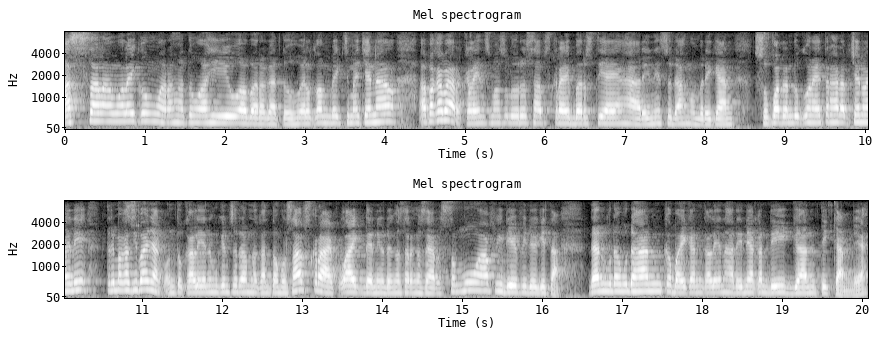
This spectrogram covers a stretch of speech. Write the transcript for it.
Assalamualaikum warahmatullahi wabarakatuh. Welcome back to my channel. Apa kabar? Kalian semua seluruh subscriber setia yang hari ini sudah memberikan support dan dukungan terhadap channel ini. Terima kasih banyak. Untuk kalian mungkin sudah menekan tombol subscribe, like dan yang udah nge-share semua video-video kita. Dan mudah-mudahan kebaikan kalian hari ini akan digantikan ya.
